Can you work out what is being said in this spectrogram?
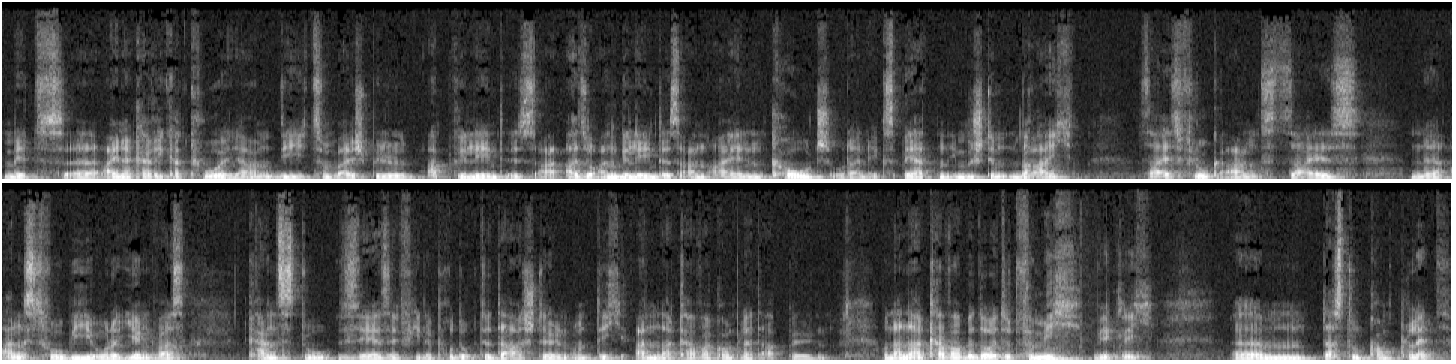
mit äh, einer Karikatur, ja, die zum Beispiel abgelehnt ist, also angelehnt ist an einen Coach oder einen Experten in bestimmten Bereichen, sei es Flugangst, sei es eine Angstphobie oder irgendwas, kannst du sehr, sehr viele Produkte darstellen und dich undercover komplett abbilden. Und undercover bedeutet für mich wirklich, ähm, dass du komplett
